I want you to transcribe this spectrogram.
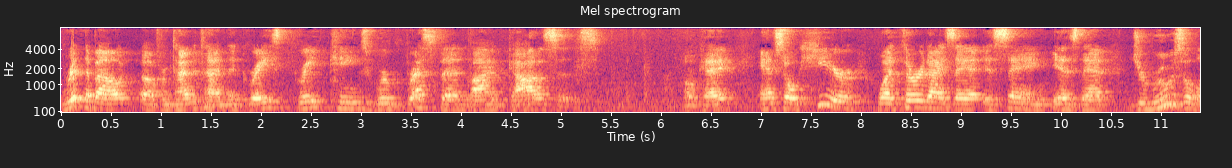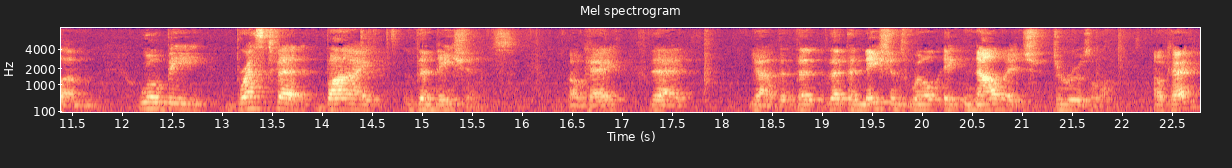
written about uh, from time to time that great, great kings were breastfed by goddesses. Okay? And so here, what 3rd Isaiah is saying is that Jerusalem will be breastfed by the nations. Okay? That, yeah, that, that, that the nations will acknowledge Jerusalem. Okay?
